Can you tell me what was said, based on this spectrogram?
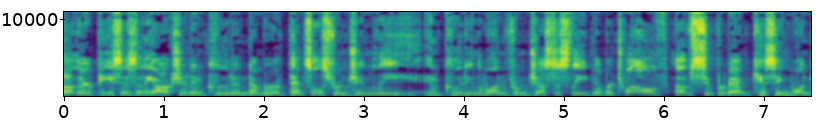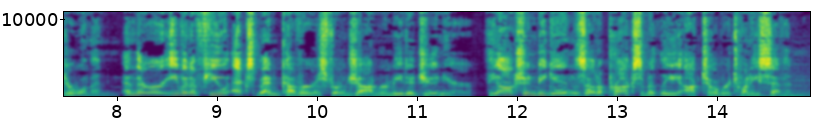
Other pieces in the auction include a number of pencils from Jim Lee, including the one from Justice League number 12 of Superman kissing Wonder Woman. And there are even a few X-Men covers from John Romita Jr. The auction begins on approximately October 27.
